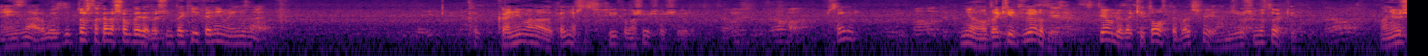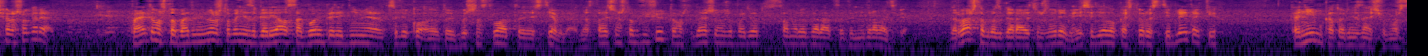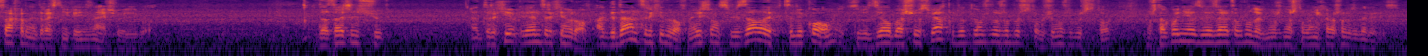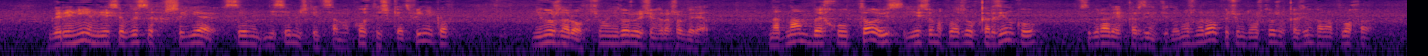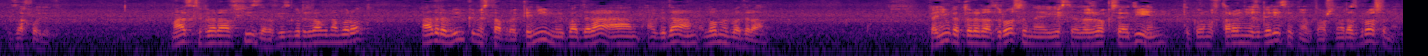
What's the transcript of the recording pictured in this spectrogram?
Я не знаю. То, что хорошо горят. В общем, такие канимы, я не знаю. Канима надо, конечно, сухие камыши очень хорошо горят. Представляешь? Не, ну такие твердые. Стебли такие толстые, большие. Они же очень высокие. Они очень хорошо горят. Поэтому что? Поэтому не нужно, чтобы не загорелся огонь перед ними целиком, э, то есть большинство от э, стебля. Достаточно, чтобы чуть-чуть, потому что дальше он уже пойдет сам разгораться. Это не дрова тебе. Дрова, чтобы разгораются, нужно время. Если делаю костер из стеблей таких, каним, который не знаю, что, может, сахарный тростник, я не знаю, что здесь было. Достаточно чуть-чуть. Энтерхинров. Агдан церхинров. Но если он связал их целиком, сделал большую связку, то это нужно уже большинство. Почему нужно большинство? Потому что огонь не залезает внутрь, нужно, чтобы они хорошо разгорелись. Горянин, если высохшие семя, не семечки, эти самые косточки от фиников, не нужно ров. Почему они тоже очень хорошо горят? Наднан бехутойс, если он положил в корзинку, собирали их в корзинки, то нужно ров. Почему? Потому что тоже в корзинку она плохо заходит. Мацкий прорав Хиздаров. Хиздар говорит, рав наоборот. Адра вилками стабра. Каним и бадран, агдан, лом и бадран. Каним, который разбросанный, если зажегся один, так он второй не загорится от него, потому что он разбросанный.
